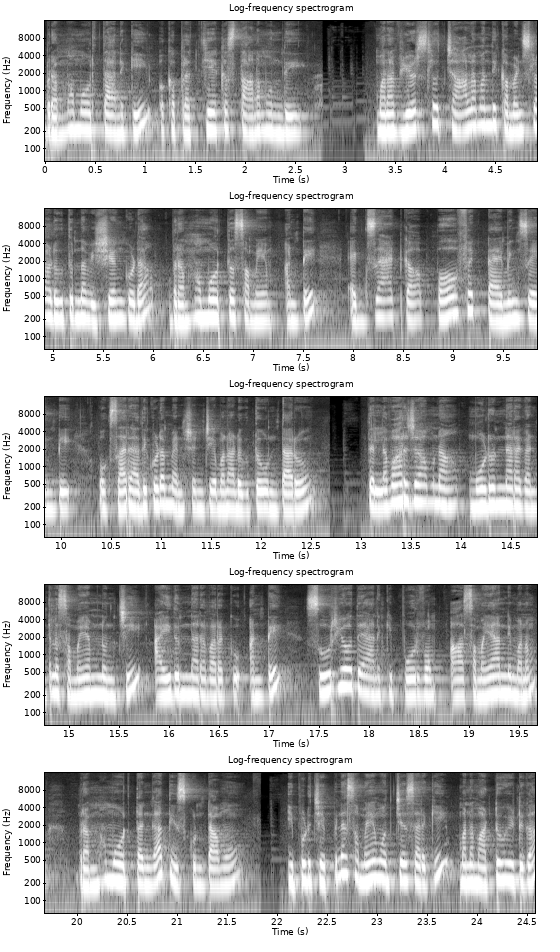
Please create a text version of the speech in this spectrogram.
బ్రహ్మముహూర్తానికి ఒక ప్రత్యేక స్థానం ఉంది మన వ్యూయర్స్లో చాలామంది కమెంట్స్లో అడుగుతున్న విషయం కూడా బ్రహ్మముహూర్త సమయం అంటే ఎగ్జాక్ట్గా పర్ఫెక్ట్ టైమింగ్స్ ఏంటి? ఒకసారి అది కూడా మెన్షన్ చేయమని అడుగుతూ ఉంటారు. తెల్లవారుజామున మూడున్నర గంటల సమయం నుంచి ఐదున్నర వరకు అంటే సూర్యోదయానికి పూర్వం ఆ సమయాన్ని మనం బ్రహ్మముహూర్తంగా తీసుకుంటాము. ఇప్పుడు చెప్పిన సమయం వచ్చేసరికి మనం అటు ఇటుగా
